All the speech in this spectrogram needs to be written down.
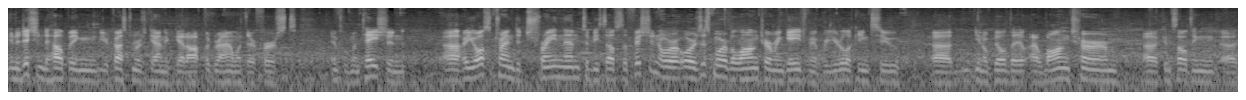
in addition to helping your customers kind of get off the ground with their first implementation, uh, are you also trying to train them to be self-sufficient, or, or is this more of a long-term engagement where you're looking to, uh, you know, build a, a long-term uh, consulting uh,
